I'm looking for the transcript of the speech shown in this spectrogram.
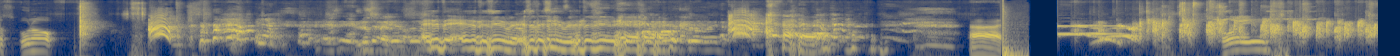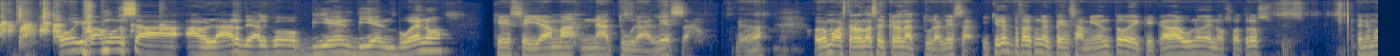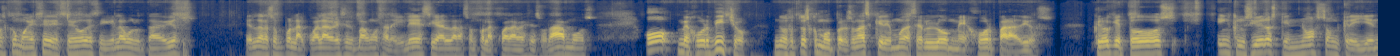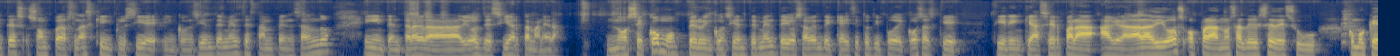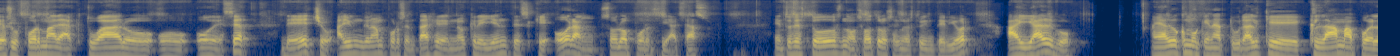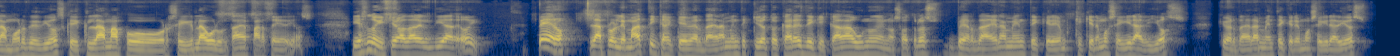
dos, uno. Ese, te, ese, te, sirve, ese te sirve, ese te sirve. Hoy, hoy vamos a hablar de algo bien, bien bueno que se llama naturaleza, ¿verdad? Hoy vamos a estar hablando acerca de la naturaleza y quiero empezar con el pensamiento de que cada uno de nosotros tenemos como ese deseo de seguir la voluntad de Dios. Es la razón por la cual a veces vamos a la iglesia, es la razón por la cual a veces oramos. O, mejor dicho, nosotros como personas queremos hacer lo mejor para Dios. Creo que todos, inclusive los que no son creyentes, son personas que inclusive inconscientemente están pensando en intentar agradar a Dios de cierta manera. No sé cómo, pero inconscientemente ellos saben de que hay cierto tipo de cosas que tienen que hacer para agradar a Dios o para no salirse de su, como que de su forma de actuar o, o de ser. De hecho, hay un gran porcentaje de no creyentes que oran solo por si acaso. Entonces todos nosotros en nuestro interior hay algo, hay algo como que natural que clama por el amor de Dios, que clama por seguir la voluntad de parte de Dios. Y eso es lo que quiero hablar el día de hoy. Pero la problemática que verdaderamente quiero tocar es de que cada uno de nosotros verdaderamente queremos, que queremos seguir a Dios, que verdaderamente queremos seguir a Dios,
